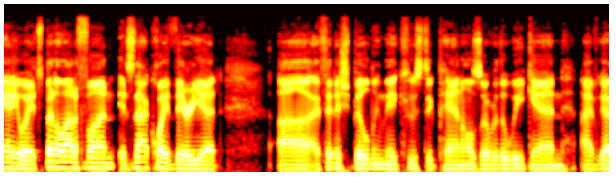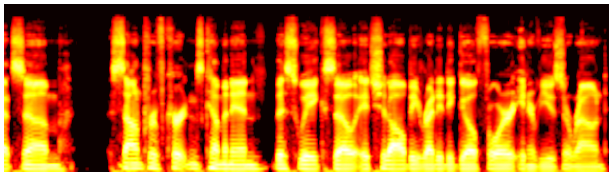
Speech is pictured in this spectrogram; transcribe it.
anyway, it's been a lot of fun. It's not quite there yet. Uh, I finished building the acoustic panels over the weekend. I've got some soundproof curtains coming in this week, so it should all be ready to go for interviews around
